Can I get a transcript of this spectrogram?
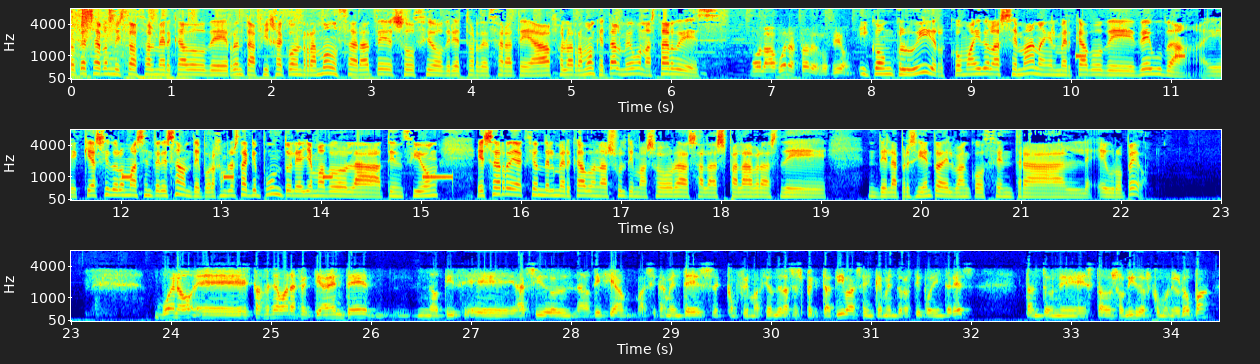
Toca echar un vistazo al mercado de renta fija con Ramón Zarate, socio director de Zarate Hola Ramón, ¿qué tal? Muy buenas tardes. Hola, buenas tardes, Rocío. Y concluir cómo ha ido la semana en el mercado de deuda. Eh, ¿Qué ha sido lo más interesante? Por ejemplo, ¿hasta qué punto le ha llamado la atención esa reacción del mercado en las últimas horas a las palabras de, de la presidenta del Banco Central Europeo? Bueno, eh, esta semana efectivamente eh, ha sido la noticia básicamente es confirmación de las expectativas en incremento de los tipos de interés, tanto en Estados Unidos como en Europa.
